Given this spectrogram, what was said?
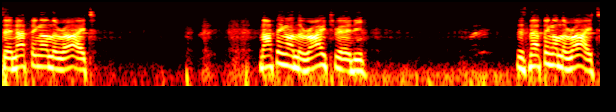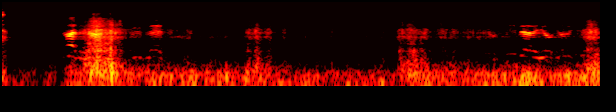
there nothing on the right? Nothing on the right, really. There's nothing on the right. Yeah, I can see left. You'll see the. You'll, you'll, you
